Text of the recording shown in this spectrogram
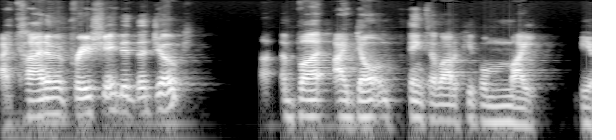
I kind of appreciated the joke, uh, but I don't think a lot of people might be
